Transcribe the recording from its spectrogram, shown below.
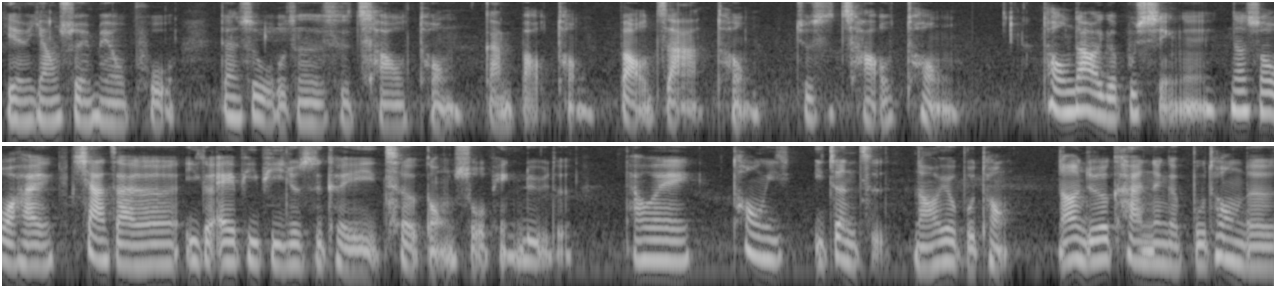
也羊水没有破，但是我真的是超痛，干爆痛，爆炸痛，就是超痛，痛到一个不行诶，那时候我还下载了一个 A P P，就是可以测宫缩频率的，它会痛一一阵子，然后又不痛。然后你就看那个不痛的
